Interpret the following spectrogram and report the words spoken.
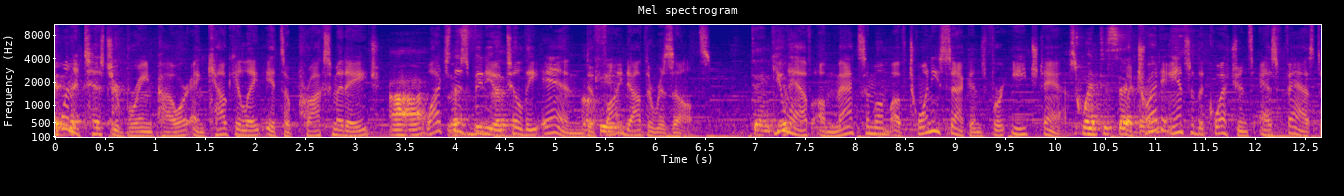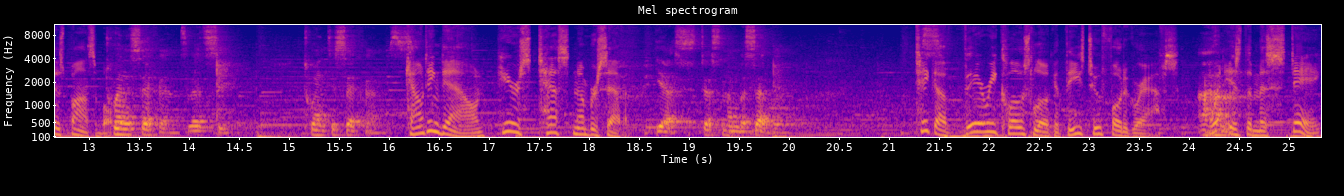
you want to test your brain power and calculate its approximate age? Uh-huh. Watch Let's this video till the end Okay. to find out the results. Thank You you. have a maximum of 20 seconds for each task. 20 seconds. But try to answer the questions as fast as possible. 20 seconds. Let's see. 20 seconds. Counting down, here's test number seven. Yes, test number seven. Take a very close look at these two photographs. Uh-huh. What is the mistake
